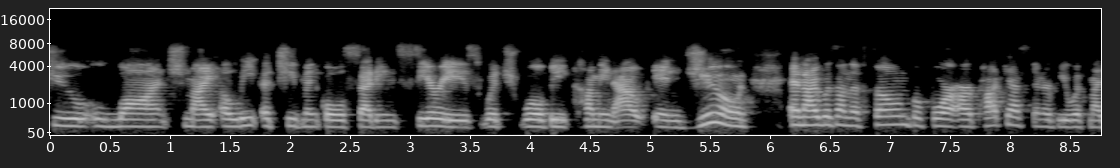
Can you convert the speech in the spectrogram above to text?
to launch my Elite Achievement Goal Setting series, which will be coming out in June. And I was on the phone before our podcast interview with my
